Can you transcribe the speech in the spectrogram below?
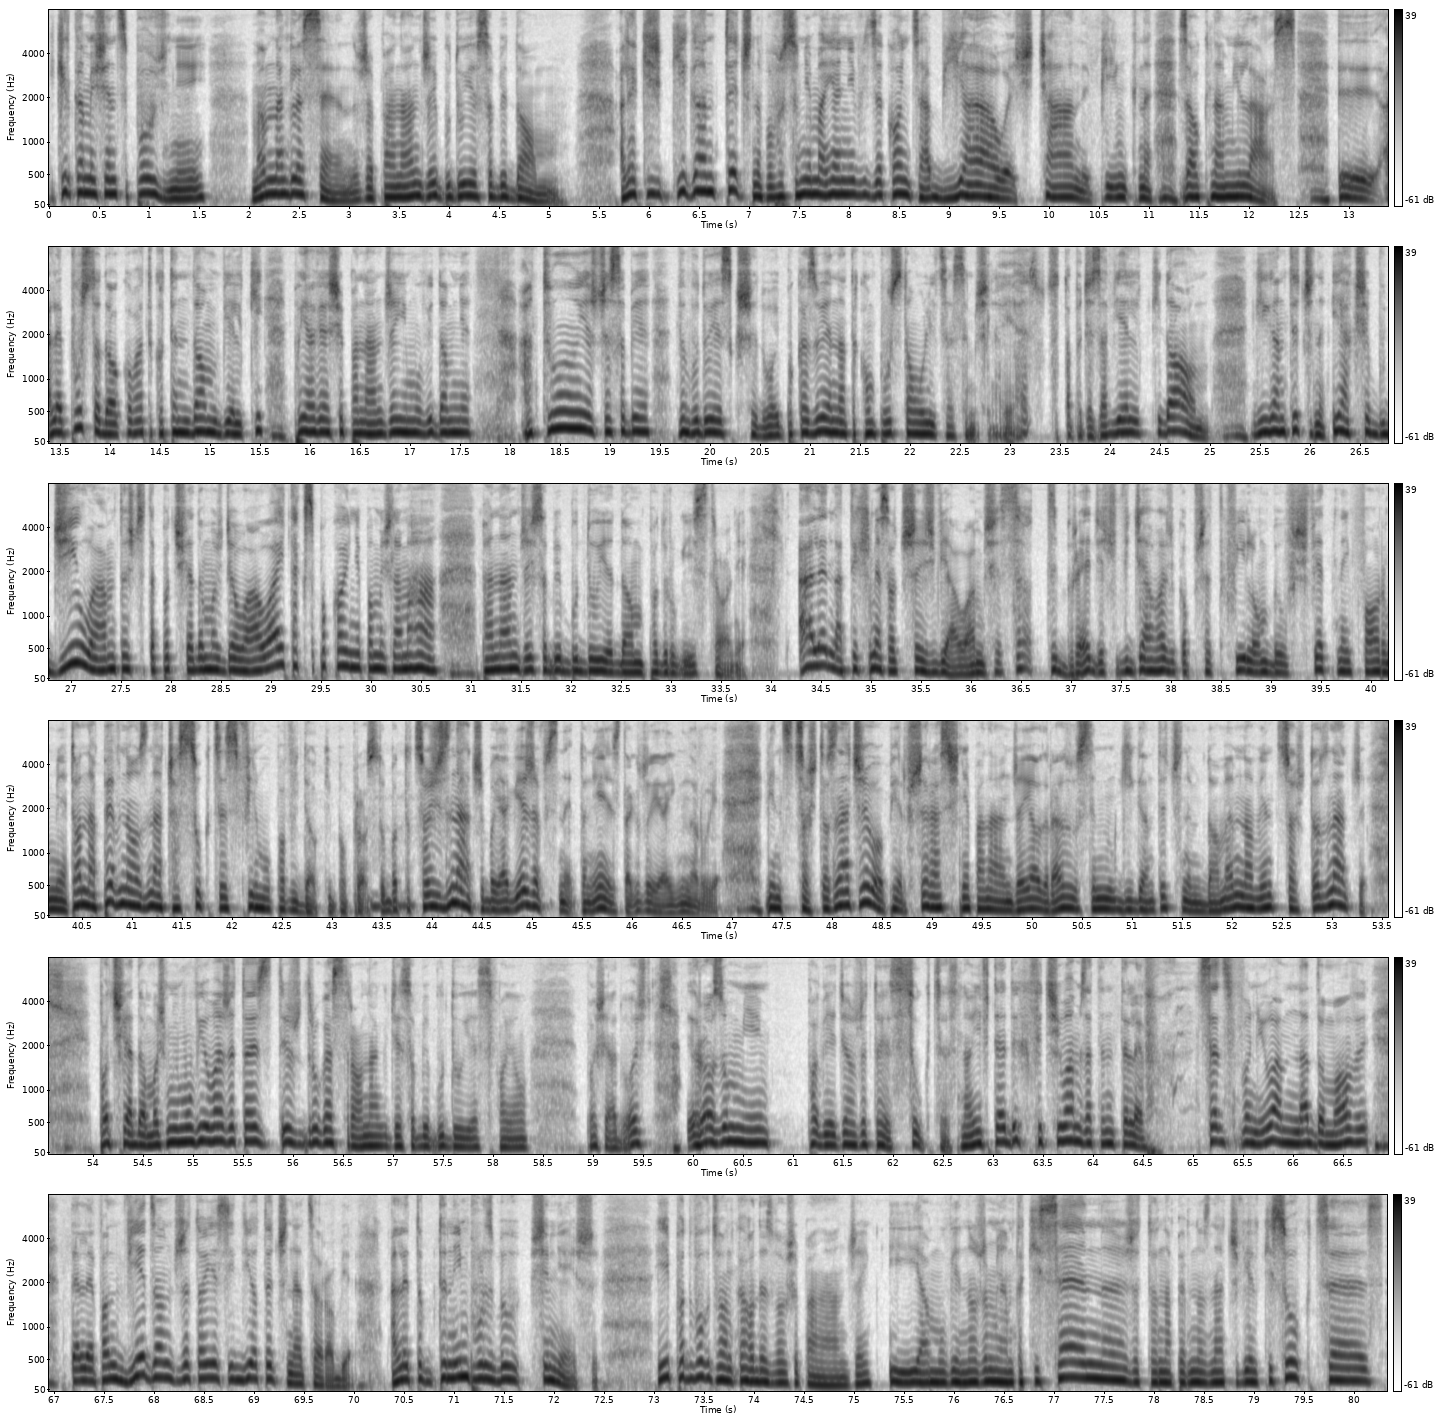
I kilka miesięcy później mam nagle sen, że pan Andrzej buduje sobie dom ale jakiś gigantyczny, po prostu nie ma, ja nie widzę końca. Białe ściany, piękne, za oknami las. Yy, ale pusto dookoła, tylko ten dom wielki. Pojawia się pan Andrzej i mówi do mnie, a tu jeszcze sobie wybuduję skrzydło i pokazuje na taką pustą ulicę. Ja myślę, Jezu, co to będzie za wielki dom, gigantyczny. I jak się budziłam, to jeszcze ta podświadomość działała i tak spokojnie pomyślałam, aha, pan Andrzej sobie buduje dom po drugiej stronie. Ale natychmiast otrzeźwiałam się. Co ty bredziesz? Widziałaś go przed chwilą, był w świetnej formie. To na pewno oznacza sukces filmu Powidoki po prostu, bo to coś znaczy, bo ja wierzę w sny. To nie jest tak, że ja ignoruję. Więc coś to znaczyło. Pierwszy raz śnie pana Andrzeja od razu z tym gigantycznym domem, no więc coś to znaczy. Podświadomość mi mówiła, że to jest już druga strona, gdzie sobie buduje swoją posiadłość. Rozum mi powiedział, że to jest sukces. No i wtedy chwyciłam za ten telefon. Zadzwoniłam na domowy telefon, wiedząc, że to jest idiotyczne, co robię. Ale to, ten impuls był silniejszy. I po dwóch dzwonkach odezwał się pan Andrzej. I ja mówię, no, że miałam taki sen, że to na pewno znaczy wielki sukces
